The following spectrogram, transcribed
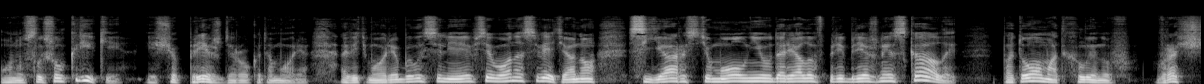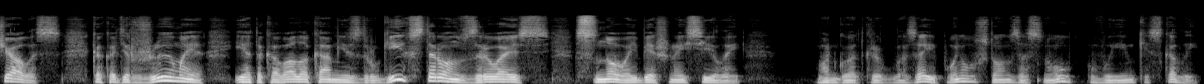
Он услышал крики еще прежде рокота моря, а ведь море было сильнее всего на свете. Оно с яростью молнии ударяло в прибрежные скалы, потом, отхлынув, вращалось, как одержимое, и атаковало камни с других сторон, взрываясь с новой бешеной силой. Ван Го открыл глаза и понял, что он заснул в выемке скалы.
